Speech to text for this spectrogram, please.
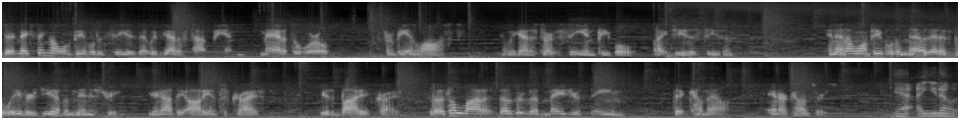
The next thing I want people to see is that we've got to stop being mad at the world for being lost, and we got to start seeing people like Jesus sees them. And then I want people to know that as believers, you have a ministry. You're not the audience of Christ. You're the body of Christ. So that's a lot of those are the major themes that come out in our concerts. Yeah, you know,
